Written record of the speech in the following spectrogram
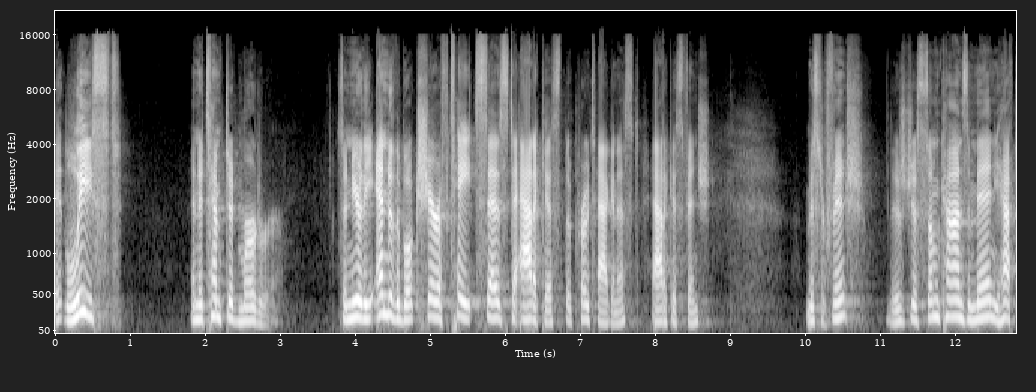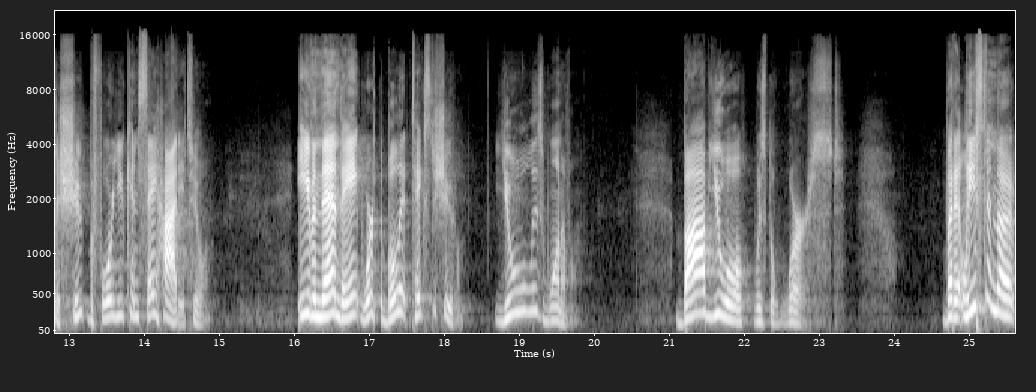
at least an attempted murderer. So, near the end of the book, Sheriff Tate says to Atticus, the protagonist, Atticus Finch, Mr. Finch, there's just some kinds of men you have to shoot before you can say hi to them. Even then, they ain't worth the bullet it takes to shoot them. Ewell is one of them. Bob Ewell was the worst. But at least in the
